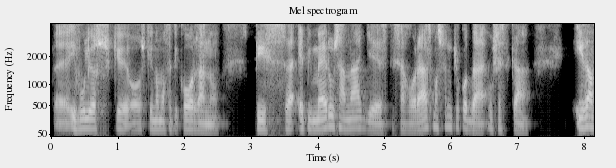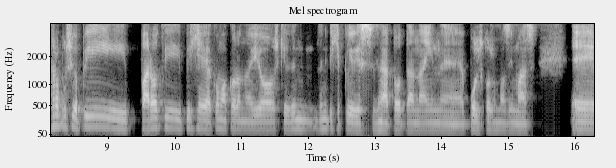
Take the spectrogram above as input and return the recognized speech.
ε, η Βουλή ως και, ως και νομοθετικό όργανο, τις επιμέρους ανάγκες της αγοράς μας φέρνει πιο κοντά ουσιαστικά. Είδα ανθρώπους οι οποίοι παρότι υπήρχε ακόμα κορονοϊός και δεν, δεν υπήρχε πλήρης δυνατότητα να είναι πολλοί κόσμοι μαζί μας, ε,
